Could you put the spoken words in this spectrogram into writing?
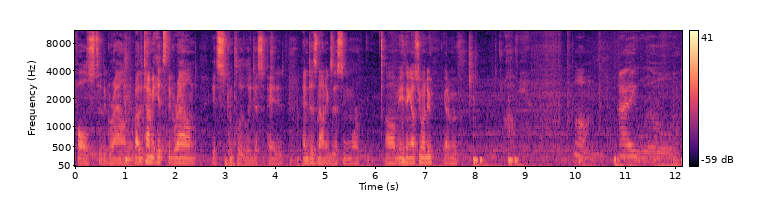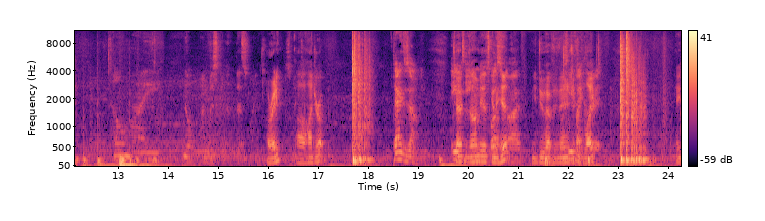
falls to the ground. And by the time it hits the ground, it's completely dissipated and does not exist anymore. Um, anything else you want to do? You gotta move. Oh man. Um, I will tell my No, I'm just gonna. That's fine. Alrighty. Uh, Han, you're up. Attack the zombie. Attack the zombie, that's gonna hit. Five. You do have advantage See if if you'd like. it. 18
